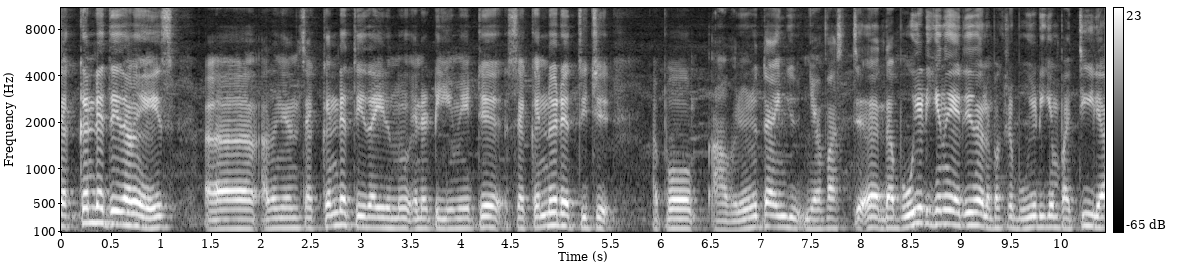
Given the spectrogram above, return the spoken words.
സെക്കൻഡ് എത്തിയതാണ് ഗെയ്സ് അത് ഞാൻ സെക്കൻഡ് എത്തിയതായിരുന്നു. എന്റെ ടീംമേറ്റ് സെക്കൻഡ് വരെ എത്തിച്ച്. അപ്പോൾ അവനൊരു താങ്ക് യു ഞാൻ ഫസ്റ്റ് എന്താ ബൂയി അടിക്കുന്നത് കരുതിയതാണ്. പക്ഷേ ബൂയി അടിക്കാൻ പറ്റിയില്ല.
